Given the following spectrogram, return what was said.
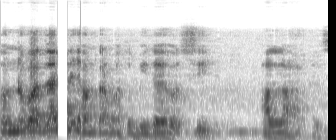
ধন্যবাদ জানিয়ে এখনকার মতো বিদায় হচ্ছি। আল্লাহ হাফেজ।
